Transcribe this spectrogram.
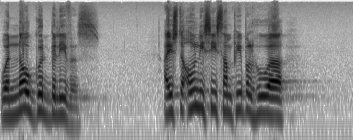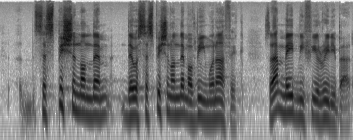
were no good believers. I used to only see some people who were suspicion on them, there was suspicion on them of being munafiq. So that made me feel really bad.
